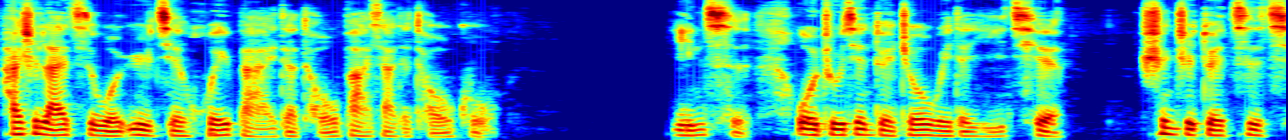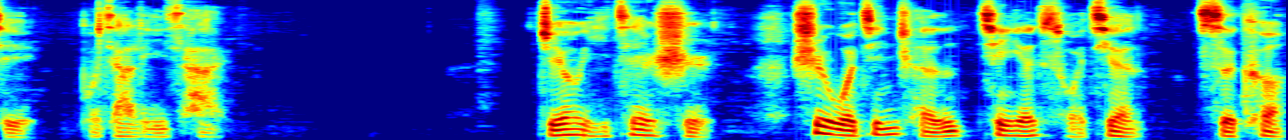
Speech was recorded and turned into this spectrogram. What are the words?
还是来自我日渐灰白的头发下的头骨。因此，我逐渐对周围的一切，甚至对自己不加理睬。只有一件事，是我今晨亲眼所见。此刻，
